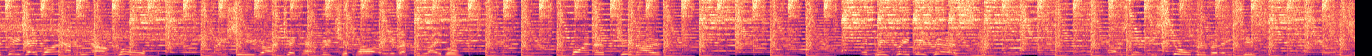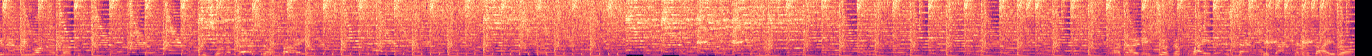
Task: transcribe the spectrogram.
to DJ Barnappy Alcool. Make sure you go and check out Richter Party record label. Find them, Juno. MP3 business. Absolutely stormy releases. Each and every one of them. This one a personal fave. I know this wasn't played at the Sanctuary back in the day, but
